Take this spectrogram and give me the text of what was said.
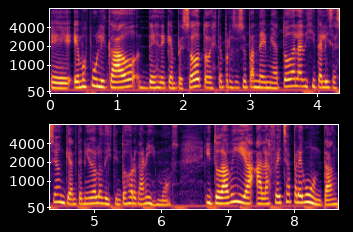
eh, hemos publicado desde que empezó todo este proceso de pandemia toda la digitalización que han tenido los distintos organismos y todavía a la fecha preguntan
